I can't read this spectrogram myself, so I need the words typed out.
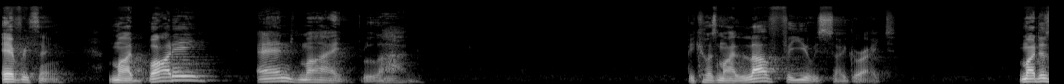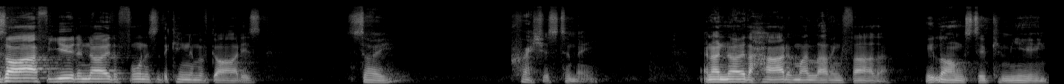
Everything. My body and my blood. Because my love for you is so great. My desire for you to know the fullness of the kingdom of God is so precious to me. And I know the heart of my loving Father who longs to commune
